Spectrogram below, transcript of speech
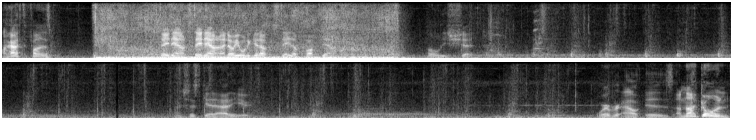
I have to find this. Stay down, stay down. I know you want to get up. Stay the fuck down. Holy shit. Let's just get out of here. Wherever out is. I'm not going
